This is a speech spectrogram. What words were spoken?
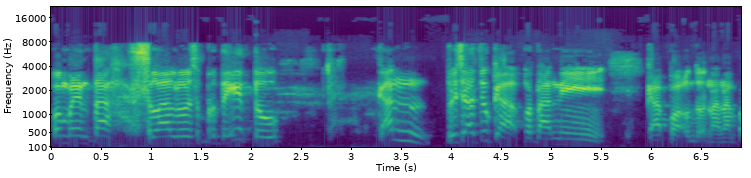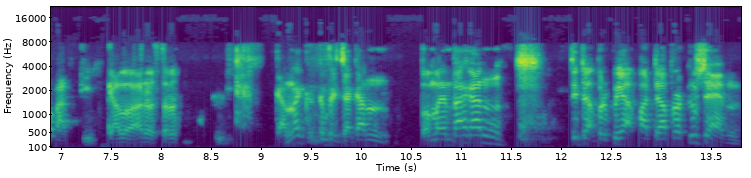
pemerintah selalu seperti itu kan bisa juga petani kapok untuk nanam padi kalau harus terus karena kebijakan pemerintah kan tidak berpihak pada produsen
